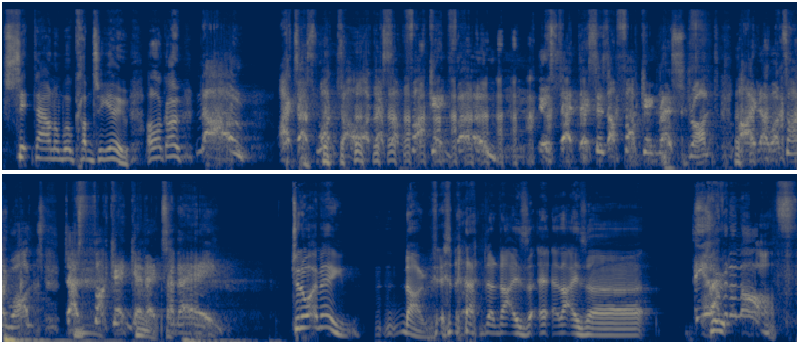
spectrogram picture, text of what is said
sit down and we'll come to you, and I'll go no. I just want to order some fucking food. You said this is a fucking restaurant. I know what I want. Just fucking give it to me. Do you know what I mean? No, that that is that is uh. Are you Two- having a laugh?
